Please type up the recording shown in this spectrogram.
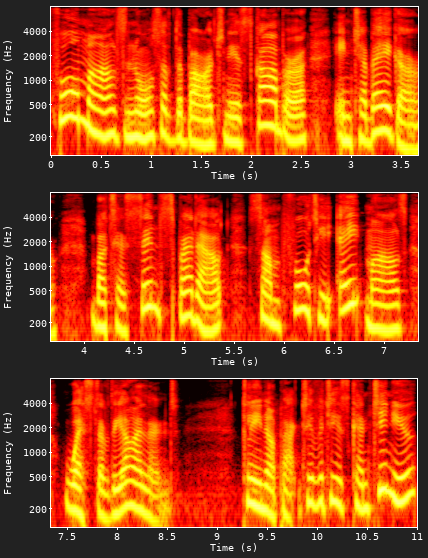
four miles north of the barge near Scarborough in Tobago, but has since spread out some 48 miles west of the island. Cleanup activities continue,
